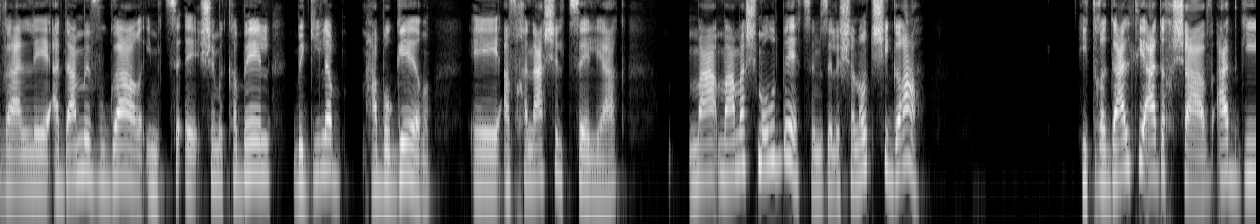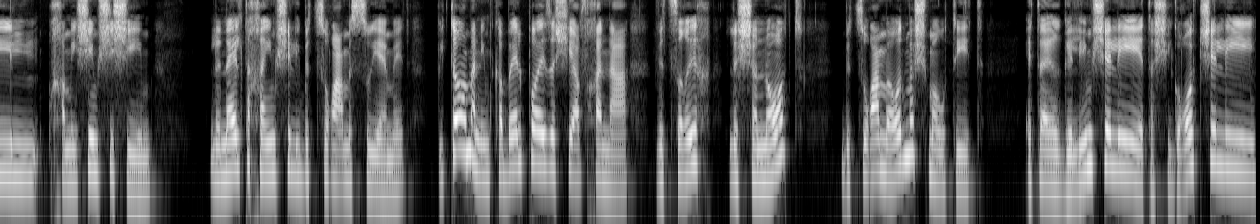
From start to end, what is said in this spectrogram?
ועל אה, אדם מבוגר עם, אה, שמקבל בגיל הבוגר הבחנה של צליאק, מה, מה המשמעות בעצם? זה לשנות שגרה. התרגלתי עד עכשיו, עד גיל 50-60, לנהל את החיים שלי בצורה מסוימת, פתאום אני מקבל פה איזושהי הבחנה וצריך לשנות בצורה מאוד משמעותית את ההרגלים שלי, את השגרות שלי,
